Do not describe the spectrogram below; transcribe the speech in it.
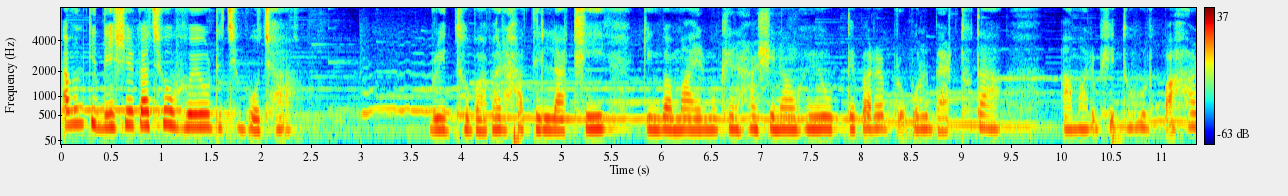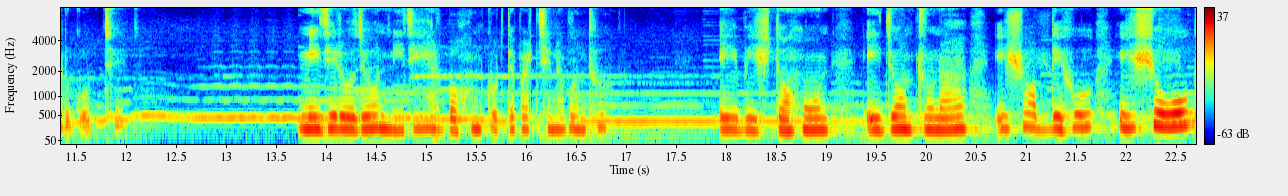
এমনকি দেশের কাছেও হয়ে উঠেছে বোঝা। বৃদ্ধ বাবার হাতের লাঠি কিংবা মায়ের মুখের হাসি নাও হয়ে উঠতে পারার প্রবল ব্যর্থতা আমার ভেতর পাহাড় করছে। নিজের ওজন নিজেই আর বহন করতে পারছি না, বন্ধু। এই বিষ দহন, এই যন্ত্রণা, এই সব দেহ, এই শোক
